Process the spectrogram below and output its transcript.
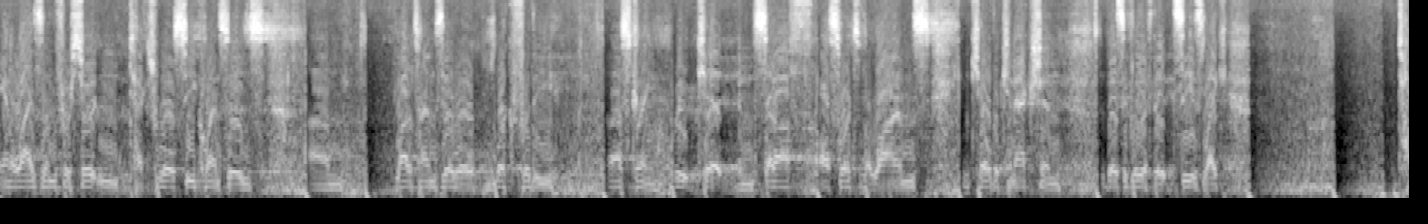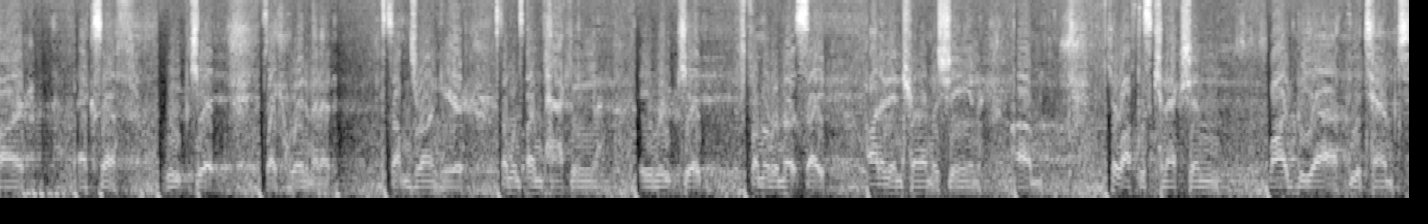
analyze them for certain textual sequences. Um, a lot of times they will look for the uh, string rootkit and set off all sorts of alarms and kill the connection. So basically if it sees like tar, XF, rootkit. It's like, wait a minute, something's wrong here. Someone's unpacking a rootkit from a remote site on an internal machine. Um, kill off this connection, log the, uh, the attempt,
